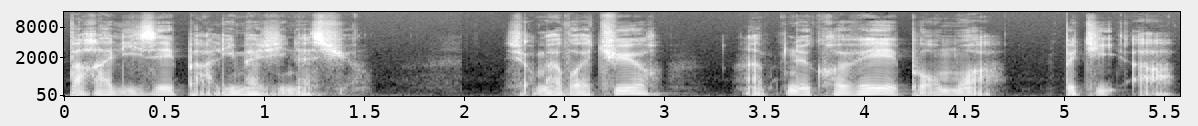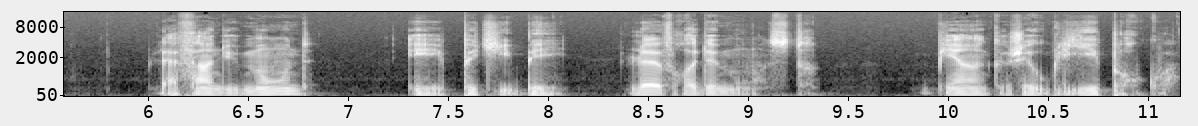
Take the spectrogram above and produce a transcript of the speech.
paralysé par l'imagination. Sur ma voiture, un pneu crevé est pour moi, petit A, la fin du monde, et petit B, l'œuvre de monstre, bien que j'ai oublié pourquoi.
